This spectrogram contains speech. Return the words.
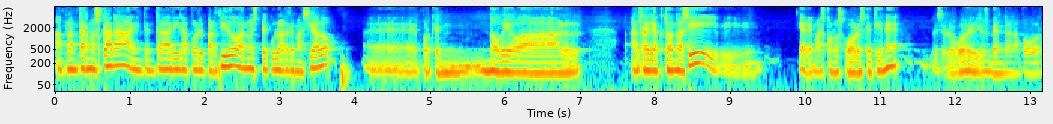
a plantarnos cara, a intentar ir a por el partido, a no especular demasiado, eh, porque no veo al, al rayo actuando así y, además con los jugadores que tiene, desde luego ellos vendrán a por,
